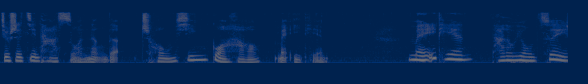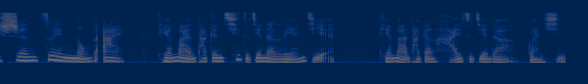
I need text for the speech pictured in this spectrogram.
就是尽他所能的。重新过好每一天，每一天，他都用最深、最浓的爱填满他跟妻子间的连结，填满他跟孩子间的关系。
